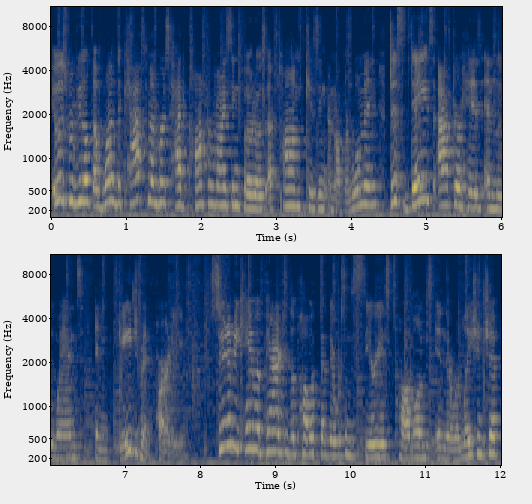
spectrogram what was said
it was revealed that one of the cast members had compromising photos of Tom kissing another woman just days after his and Luann's engagement party. Soon it became apparent to the public that there were some serious problems in their relationship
